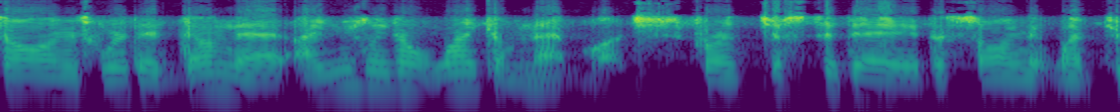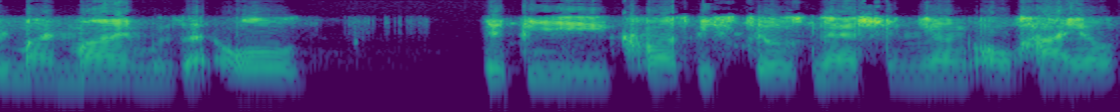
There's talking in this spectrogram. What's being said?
songs where they've done that, I usually don't like them that much. For just today, the song that went through my mind was that old hippie Crosby, Stills, Nash and Young, Ohio,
